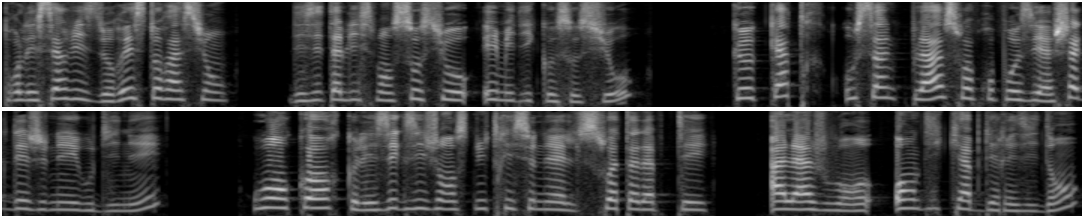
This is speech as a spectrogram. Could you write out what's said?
pour les services de restauration des établissements sociaux et médico-sociaux, que 4 ou 5 plats soient proposés à chaque déjeuner ou dîner, ou encore que les exigences nutritionnelles soient adaptées à l'âge ou au handicap des résidents,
